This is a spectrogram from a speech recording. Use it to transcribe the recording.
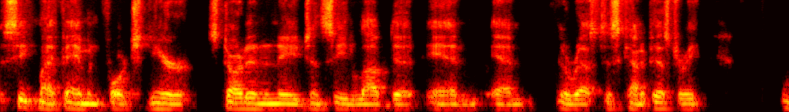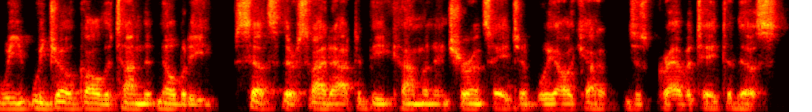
seek my fame and fortune here. Started an agency, loved it, and and the rest is kind of history. We we joke all the time that nobody sets their sight out to become an insurance agent. We all kind of just gravitate to this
